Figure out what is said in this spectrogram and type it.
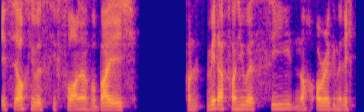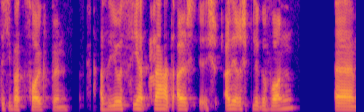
Ich sehe auch USC vorne, wobei ich von, weder von USC noch Oregon richtig überzeugt bin. Also USC hat klar, hat alle, alle ihre Spiele gewonnen. Äh,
